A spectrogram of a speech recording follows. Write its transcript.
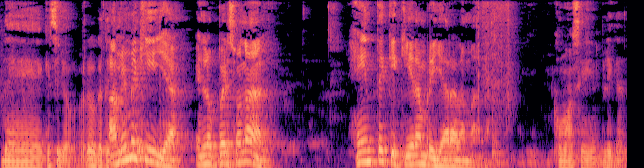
De, qué sé yo, algo que te A mí quilla. me quilla, en lo personal, gente que quieran brillar a la mala. ¿Cómo así? Explícate.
